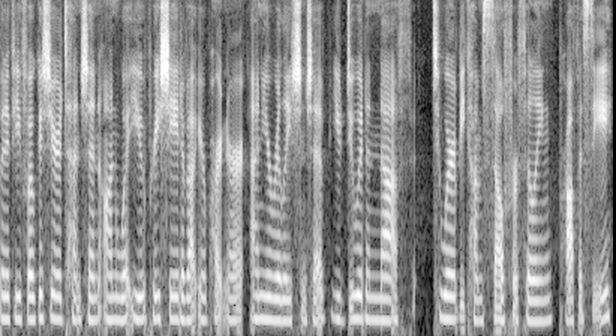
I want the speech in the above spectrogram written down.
but if you focus your attention on what you appreciate about your partner and your relationship, you do it enough to where it becomes self-fulfilling prophecy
